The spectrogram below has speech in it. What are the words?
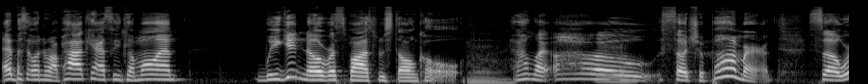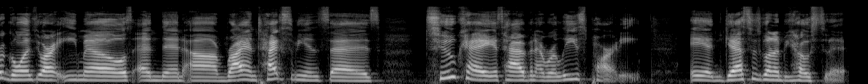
episode one of my podcast, can you come on? We get no response from Stone Cold. And I'm like, oh, such a bummer. So we're going through our emails, and then um, Ryan texts me and says, 2K is having a release party, and guess who's going to be hosting it?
